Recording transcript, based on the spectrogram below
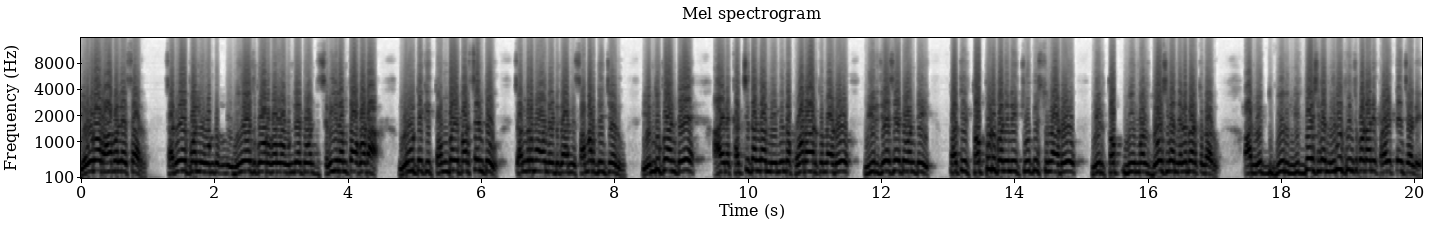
ఎవరో రాబలేదు సార్. సర్వేపల్లి ఉండ- నియోజకవర్గంలో ఉండేటువంటి స్త్రీలంతా కూడా నూటికి తొంభై పర్సెంట్ చంద్రమోహన్ రెడ్డి గారిని సమర్థించారు. ఎందుకు అంటే ఆయన ఖచ్చితంగా మీ మీద పోరాడుతున్నాడు. మీరు చేసేటువంటి ప్రతి తప్పుడు పనిని చూపిస్తున్నాడు. మీరు తప్పు మిమ్మల్ని దోషిగా నిలబెడుతున్నారు. ఆ నిర్- మీరు నిర్దోషిగా నిరూపించుకోవడానికి ప్రయత్నించండి.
